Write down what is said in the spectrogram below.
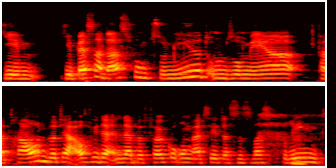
je, je besser das funktioniert, umso mehr Vertrauen wird ja auch wieder in der Bevölkerung erzählt, dass es was bringt,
